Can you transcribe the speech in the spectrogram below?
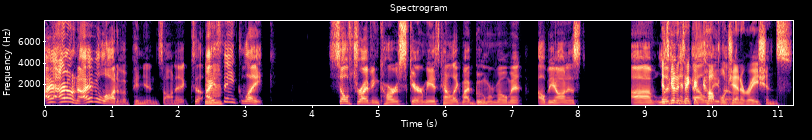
I, I don't know. I have a lot of opinions on it. 'Cause I Mhm. think like self-driving cars scare me. It's kind of like my boomer moment. I'll be honest. Um, It's going to take a LA, couple though, generations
